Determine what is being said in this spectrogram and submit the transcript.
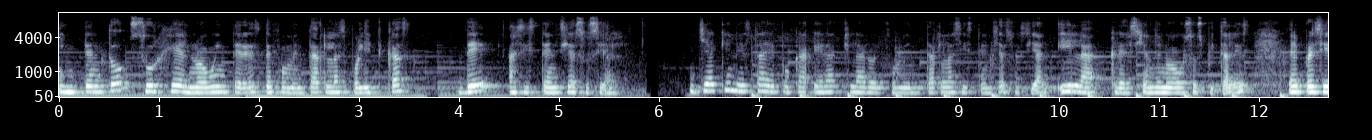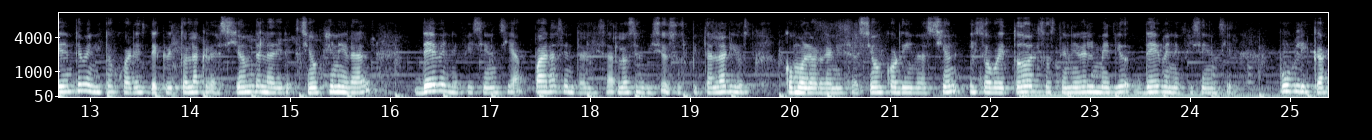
intento surge el nuevo interés de fomentar las políticas de asistencia social. Ya que en esta época era claro el fomentar la asistencia social y la creación de nuevos hospitales, el presidente Benito Juárez decretó la creación de la Dirección General de beneficencia para centralizar los servicios hospitalarios, como la organización, coordinación y sobre todo el sostener el medio de beneficencia pública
